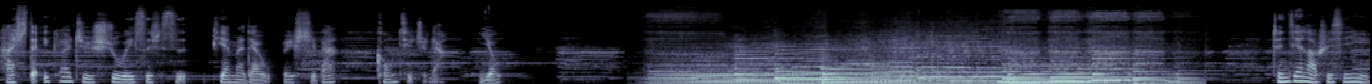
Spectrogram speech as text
哈市的 AQI 指数为四十四，PM 二点五为十八，空气质量优。陈坚老师心语：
